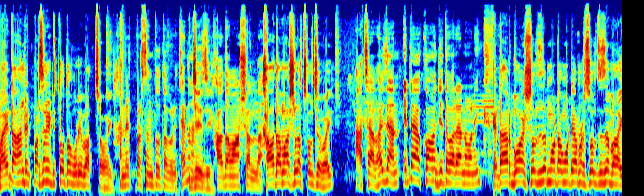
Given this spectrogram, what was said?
ভাই এটা হান্ড্রেড পার্সেন্ট একটি তোতাপুরি বাচ্চা ভাই। হান্ড্রেড পার্সেন্ট তোতাপুরি তাই না? জি, জি। খাওয়া দাওয়া মার্শাল্লাহ খাওয়া দাওয়া মশলা চলছে ভাই। আচ্ছা ভাইজান এটা কমে যেতে পারে আনুমানিক? এটা আর বয়স চলতেছে মোটামুটি আপনার চলতেছে ভাই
